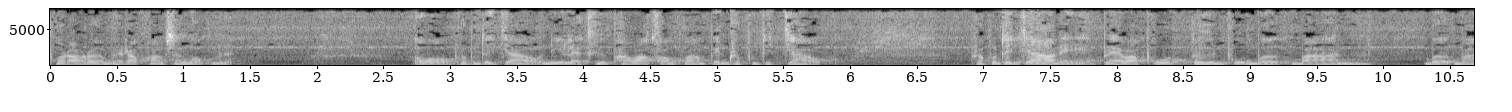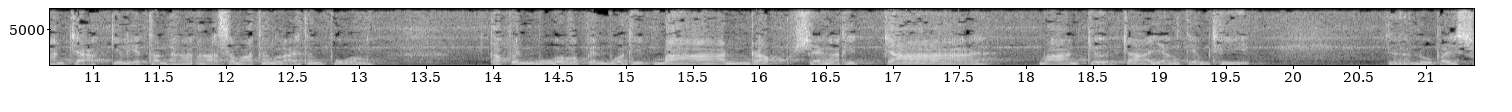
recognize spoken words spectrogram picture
พอเราเริ่มได้รับความสงบเนี่ย โอ้พระพุทธเจ้า นี่แหละคือภาวะของความเป็นพระพุทธเจ้า พระพุทธเจ้าเนี่ยแปลว่าผู้ตื่นผู้เบิกบาน เบิกบานจากกิเลสตัณหาอาสวะทั้งหลายทั้งปวง ถ้าเป็นบัวก็เป็นบัวที่บานรับแสงอาทิตย์จ้า บานเจิดจ้าอย่างเต็มที่ดูไปส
